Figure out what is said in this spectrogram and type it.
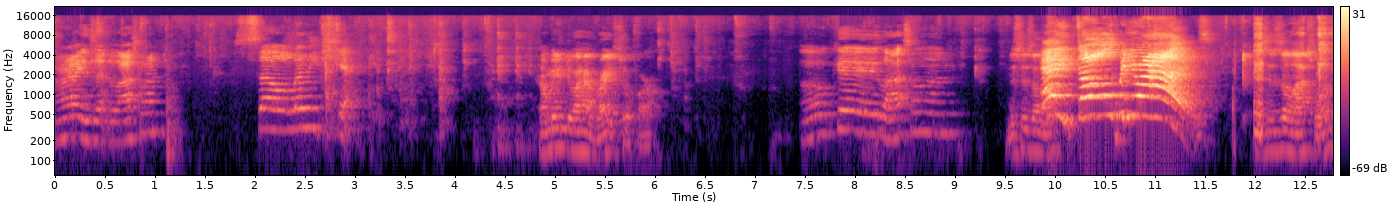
Alright, is that the last one? So let me check. How many do I have right so far? Okay, last one. This is the Hey, don't open your eyes! this is the last one.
